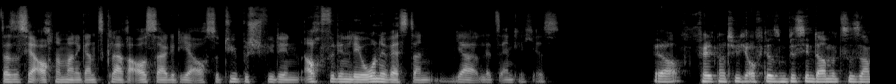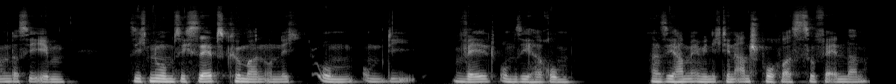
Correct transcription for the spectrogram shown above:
Das ist ja auch nochmal eine ganz klare Aussage, die ja auch so typisch für den, auch für den Leone-Western ja letztendlich ist. Ja, fällt natürlich auch wieder so ein bisschen damit zusammen, dass sie eben sich nur um sich selbst kümmern und nicht um, um die Welt um sie herum. Also sie haben irgendwie nicht den Anspruch, was zu verändern.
